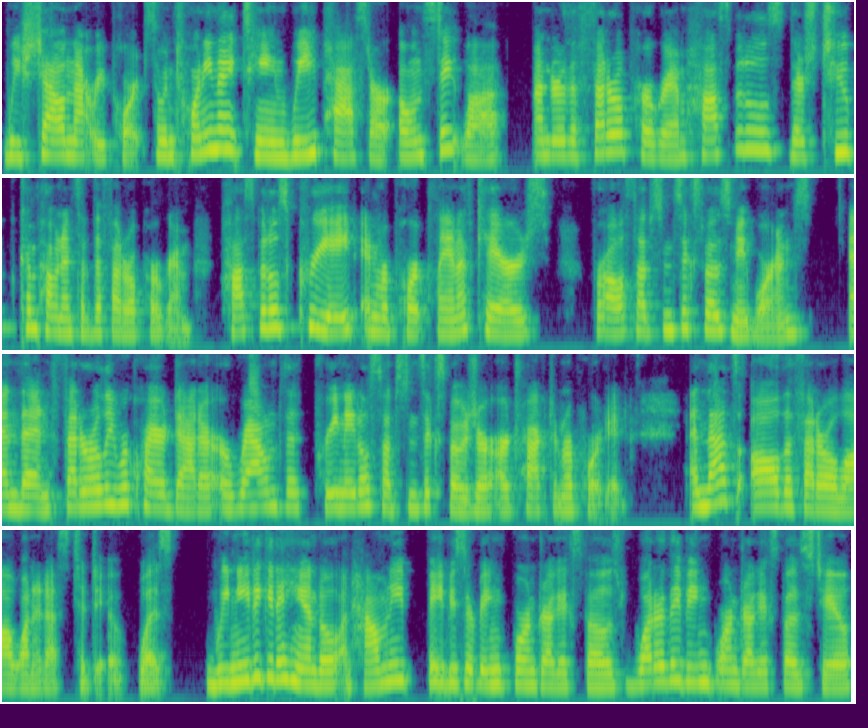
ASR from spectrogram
we shall not report. So in 2019, we passed our own state law under the federal program. Hospitals, there's two components of the federal program. Hospitals create and report plan of cares for all substance exposed newborns. And then federally required data around the prenatal substance exposure are tracked and reported. And that's all the federal law wanted us to do was we need to get a handle on how many babies are being born drug exposed, what are they being born drug exposed to?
